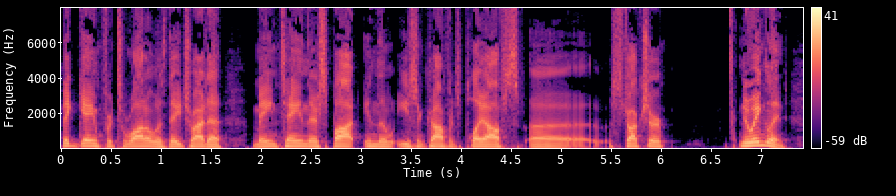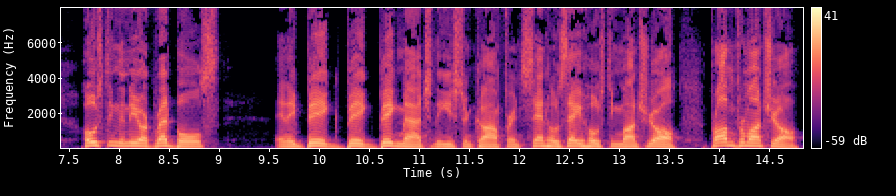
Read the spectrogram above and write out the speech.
Big game for Toronto as they try to maintain their spot in the Eastern Conference playoffs uh, structure. New England hosting the New York Red Bulls in a big, big, big match in the Eastern Conference. San Jose hosting Montreal. Problem for Montreal.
